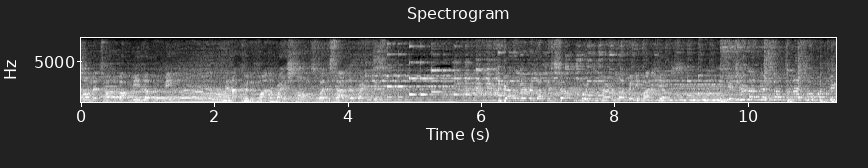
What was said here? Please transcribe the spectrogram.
song that talked about me loving me. And I couldn't find the right song, so I decided to write this yourself before you can learn to love anybody else. If you love yourself tonight, put one finger.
